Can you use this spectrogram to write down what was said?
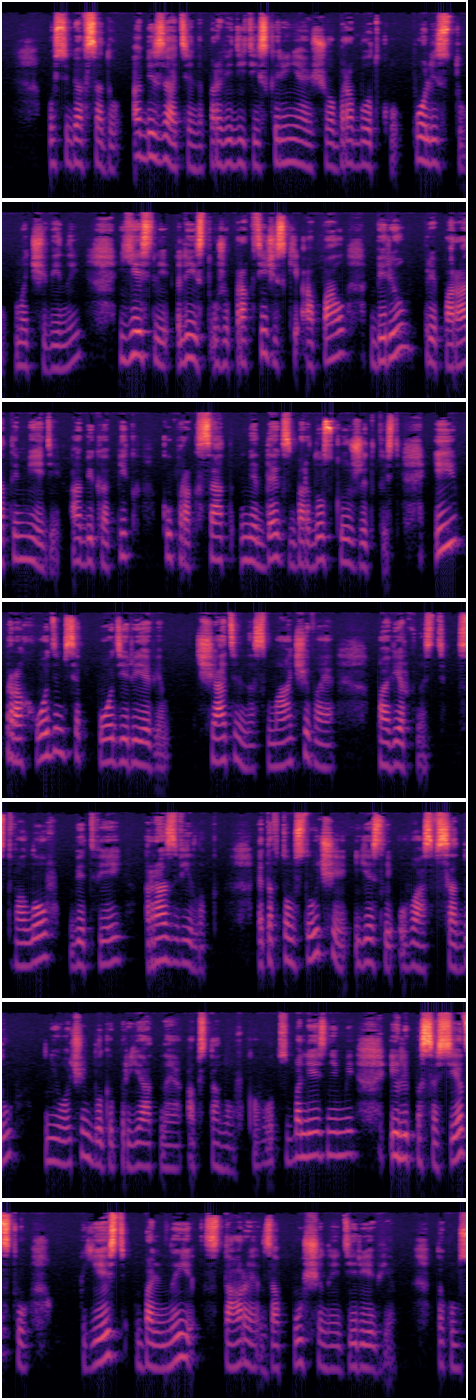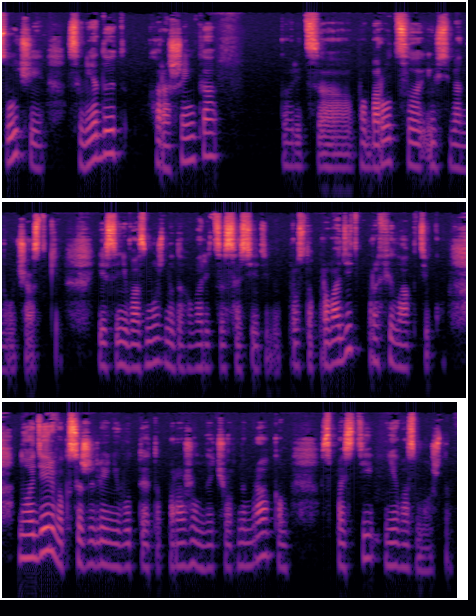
у себя в саду, обязательно проведите искореняющую обработку по листу мочевиной. Если лист уже практически опал, берем препараты меди, абикопик, купроксат, медекс, бордоскую жидкость и проходимся по деревьям, тщательно смачивая поверхность стволов, ветвей, развилок. Это в том случае, если у вас в саду не очень благоприятная обстановка вот с болезнями или по соседству есть больные старые запущенные деревья. В таком случае следует хорошенько говорится, побороться и у себя на участке, если невозможно договориться с соседями. Просто проводить профилактику. Ну а дерево, к сожалению, вот это, пораженное черным раком, спасти невозможно.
